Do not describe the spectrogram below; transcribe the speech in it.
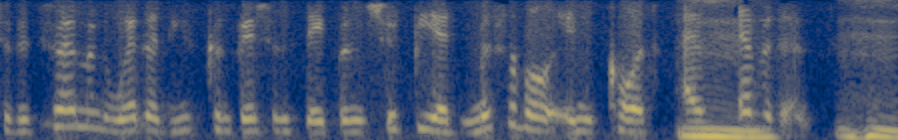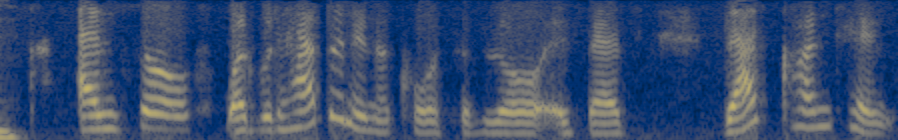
to determine whether these confession statements should be admissible in court as Mm. evidence. Mm-hmm. And so what would happen in a court of law is that that content,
